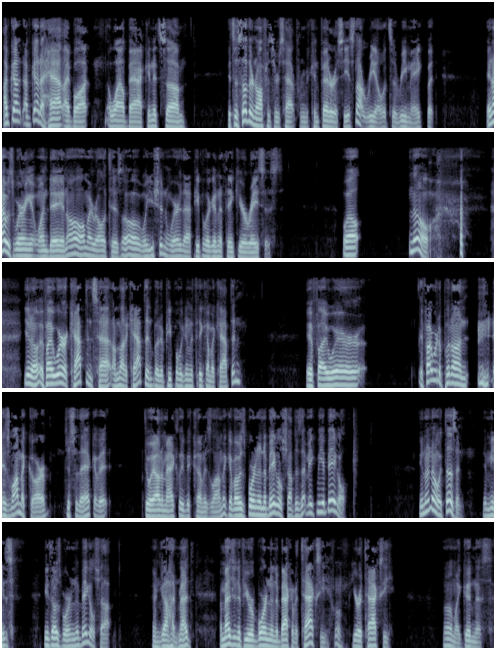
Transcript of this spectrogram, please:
I've got I've got a hat I bought a while back, and it's um, it's a Southern officer's hat from the Confederacy. It's not real; it's a remake, but. And I was wearing it one day, and oh, all my relatives, oh, well, you shouldn't wear that. People are going to think you're racist. Well, no. you know, if I wear a captain's hat, I'm not a captain, but are people are going to think I'm a captain? If I wear, if I were to put on Islamic garb, just for the heck of it, do I automatically become Islamic? If I was born in a bagel shop, does that make me a bagel? You know, no, it doesn't. It means, it means I was born in a bagel shop. And God, imagine, if you were born in the back of a taxi. Oh, you're a taxi. Oh my goodness.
